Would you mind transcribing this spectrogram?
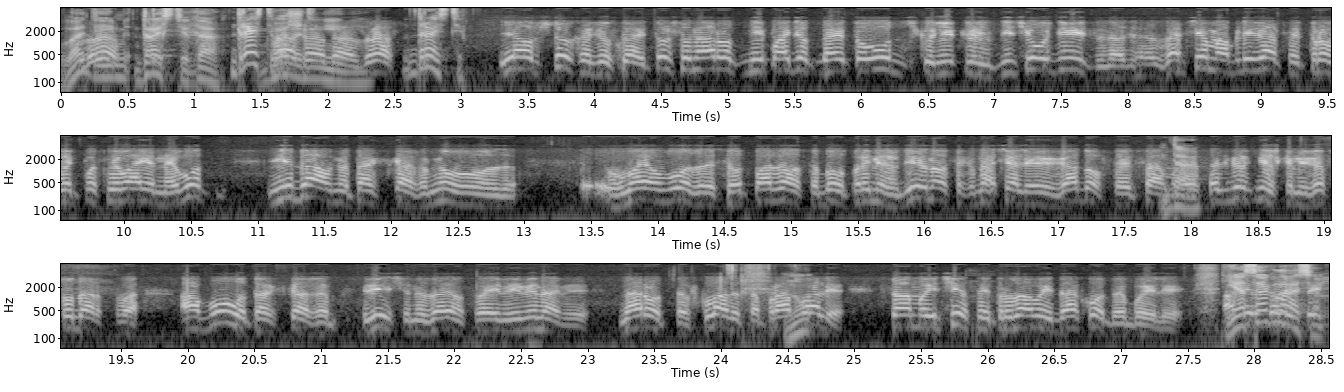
Владимир. Здрасте, да. Здрасте, Ваше да, да, здравствуйте. Здрасте. Я вот что хочу сказать. То, что народ не пойдет на эту удочку, не клюнет, ничего удивительного. Зачем облигации трогать послевоенные? Вот недавно, так скажем, ну, в моем возрасте, вот, пожалуйста, был пример. В 90-х, в начале годов, то это самое, да. со сберкнижками государства Аболу, так скажем, вещи назовем своими именами. Народ-то, вклады-то пропали. Ну самые честные трудовые доходы были. А Я согласен.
